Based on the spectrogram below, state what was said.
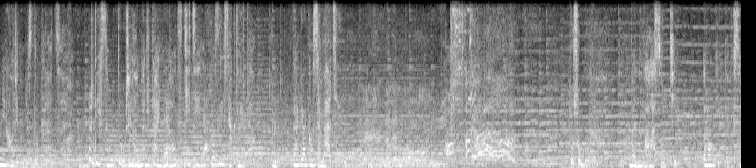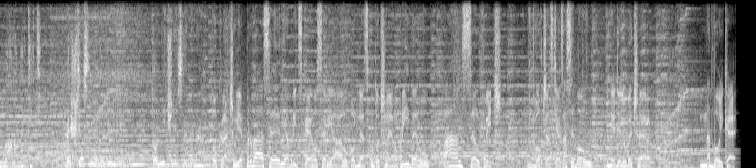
Nechodí dnes do práce. Vždy som túžila mať tajného ctiteľa. Pozri sa, kto je tam. Hm. Tak, ako sa máte. A... To som bol ja. Venovala som ti roky, kedy som mohla mať deti. Bez šťastnej rodiny to nič neznamená. Pokračuje prvá séria britského seriálu podľa skutočného príbehu Pán Selfridge. V dvoch častiach za sebou, v nedeľu večer, na dvojke.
